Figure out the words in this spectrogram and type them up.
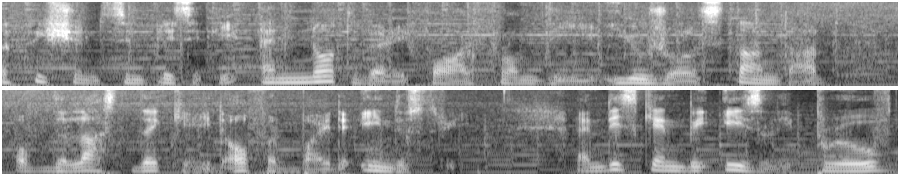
efficient simplicity and not very far from the usual standard of the last decade offered by the industry. And this can be easily proved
